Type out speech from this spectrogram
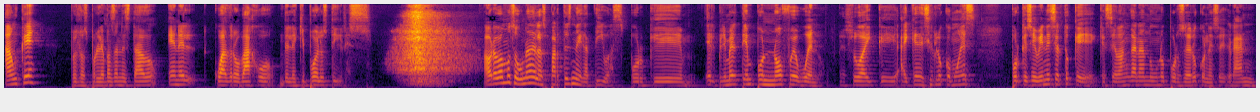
aunque pues los problemas han estado en el cuadro bajo del equipo de los Tigres. Ahora vamos a una de las partes negativas, porque el primer tiempo no fue bueno. Eso hay que, hay que decirlo como es, porque si bien es cierto que, se van ganando 1 por 0 con ese gran,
